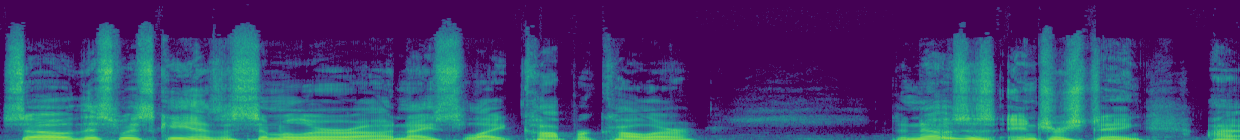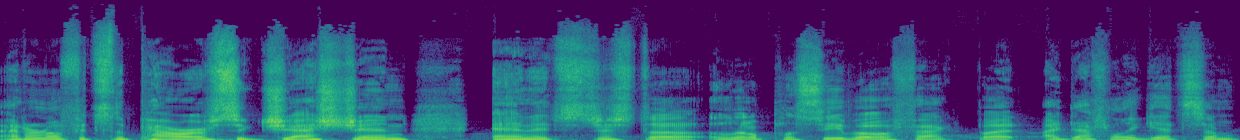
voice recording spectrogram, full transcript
So this whiskey has a similar uh, nice light copper color. The nose is interesting. I, I don't know if it's the power of suggestion and it's just a, a little placebo effect, but I definitely get some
